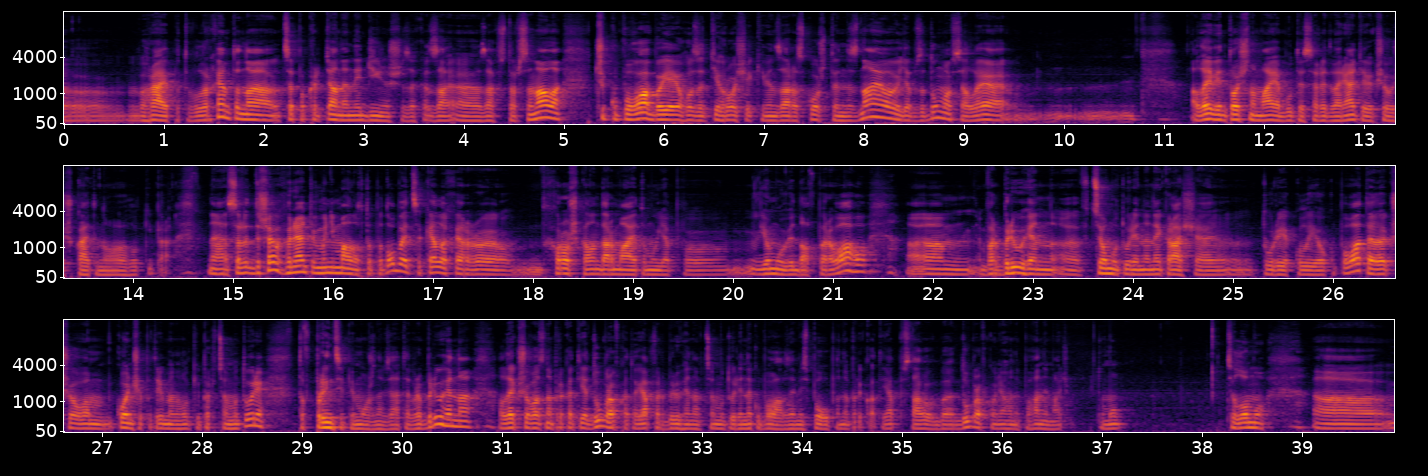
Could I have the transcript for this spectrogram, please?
грає проти Волверхемптона. Це покриття не найдійніше зах- за- захисту Арсенала. Чи купував би я його за ті гроші, які він зараз коштує, не знаю. Я б задумався, але. Але він точно має бути серед варіантів, якщо ви шукаєте нового голкіпера. Е, Серед дешевих варіантів мені мало хто подобається. Келехер е, хороший календар має, тому я б е, йому віддав перевагу. Ем, Варбрюген в цьому турі не найкраща е, тур, як коли його купувати. Але якщо вам конче потрібен голкіпер в цьому турі, то в принципі можна взяти Вербрюгена. Але якщо у вас, наприклад, є Дубравка, то я б Вербрюгена в цьому турі не купував замість Поупа, наприклад. Я б ставив би Дубравку, у нього непоганий матч. Тому цілому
